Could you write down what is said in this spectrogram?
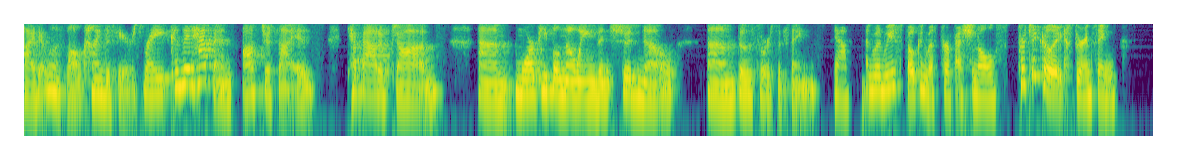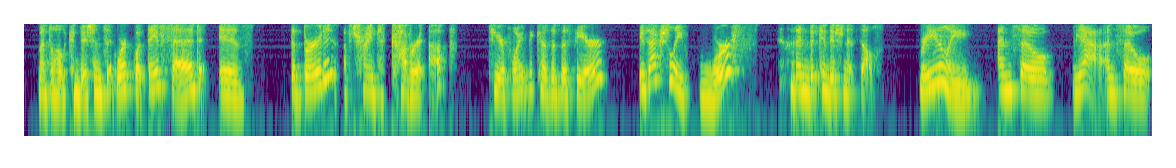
either, well, it's all kinds of fears, right? Because it happens, ostracized, kept out of jobs, um, more people knowing than should know, um, those sorts of things. Yeah. And when we've spoken with professionals, particularly experiencing mental health conditions at work, what they've said is the burden of trying to cover it up, to your point, because of the fear, is actually worse than the condition itself. Really? And so, yeah. And so,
